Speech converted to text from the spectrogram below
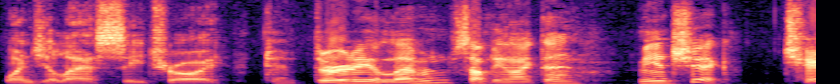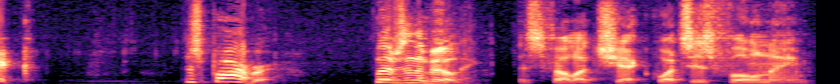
When'd you last see Troy? 10:30, 11, something like that. Me and Chick. Chick? This barber. Lives in the building. This fella Chick, what's his full name?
